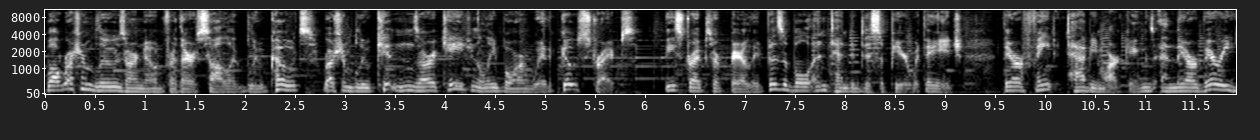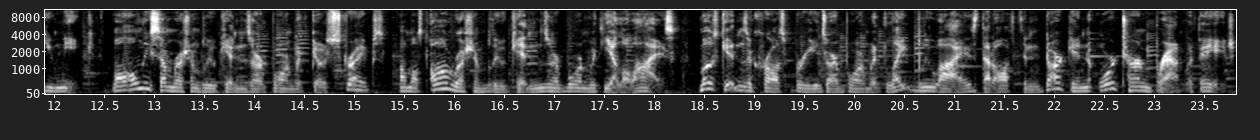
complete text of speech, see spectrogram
While Russian blues are known for their solid blue coats, Russian blue kittens are occasionally born with ghost stripes. These stripes are barely visible and tend to disappear with age. They are faint tabby markings and they are very unique. While only some Russian blue kittens are born with ghost stripes, almost all Russian blue kittens are born with yellow eyes. Most kittens across breeds are born with light blue eyes that often darken or turn brown with age.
